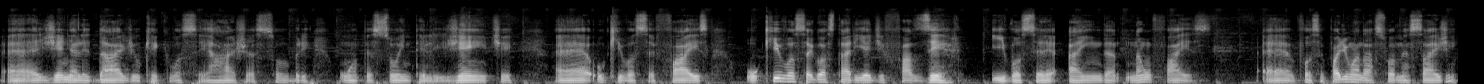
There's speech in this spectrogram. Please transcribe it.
é, genialidade, o que, que você acha sobre uma pessoa inteligente, é, o que você faz, o que você gostaria de fazer e você ainda não faz é, você pode mandar sua mensagem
